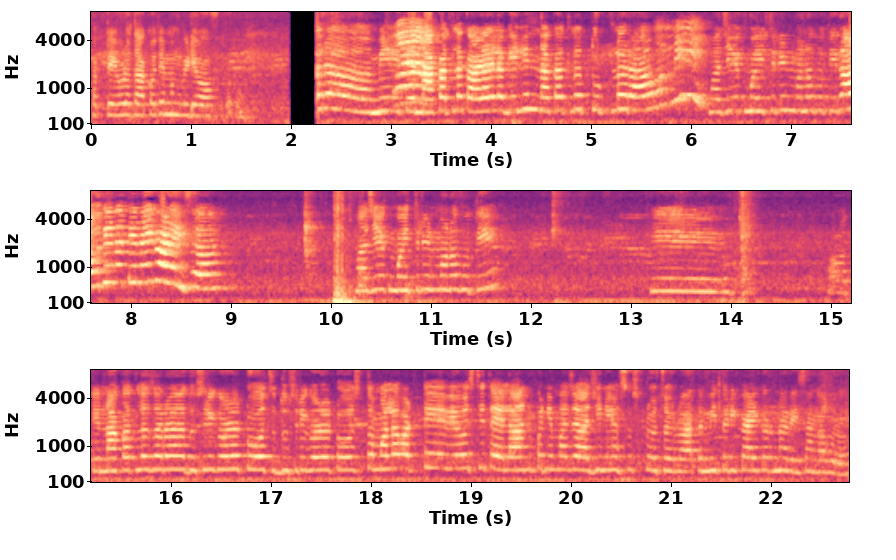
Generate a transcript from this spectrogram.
फक्त एवढं दाखवते मग व्हिडिओ ऑफ करू. तर मी ते नाकातलं काढायला गेली नाकातलं तुटलं राव. माझी एक मैत्रीण म्हणत होती राहू दे ना ते नाही काढायचं. माझी एक मैत्रीण म्हणत होती की ते नाकातलं जरा दुसरीकडं टोच दुसरीकडं टोच. तर मला वाटते व्यवस्थित आहे. लहानपणी माझ्या आजीने असंच टोचवलं. आता मी तरी काय करणार आहे? सांगा बरं.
